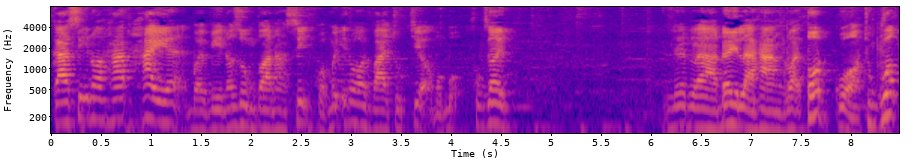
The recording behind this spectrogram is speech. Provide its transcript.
Ca sĩ nó hát hay ấy, bởi vì nó dùng toàn hàng xịn của Mỹ thôi vài chục triệu một bộ không dây. Nên là đây là hàng loại tốt của Trung Quốc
